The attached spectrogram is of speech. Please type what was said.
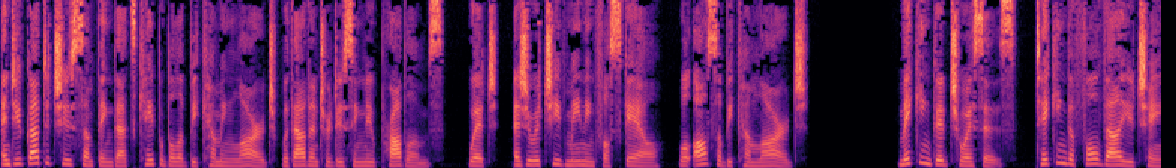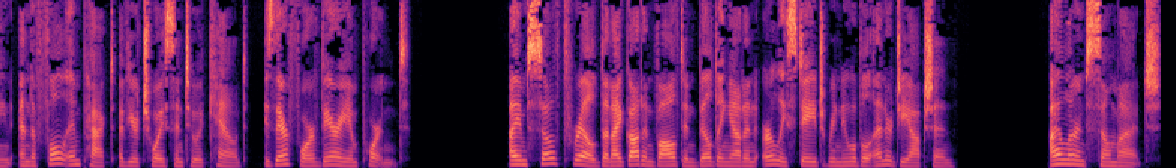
And you've got to choose something that's capable of becoming large without introducing new problems, which, as you achieve meaningful scale, will also become large. Making good choices, Taking the full value chain and the full impact of your choice into account is therefore very important. I am so thrilled that I got involved in building out an early stage renewable energy option. I learned so much.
